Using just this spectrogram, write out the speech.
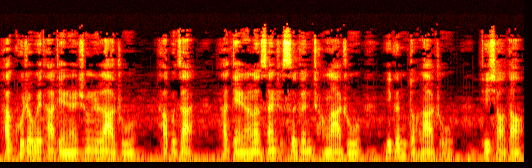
他哭着为他点燃生日蜡烛，他不在，他点燃了三十四根长蜡烛，一根短蜡烛，低笑道。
